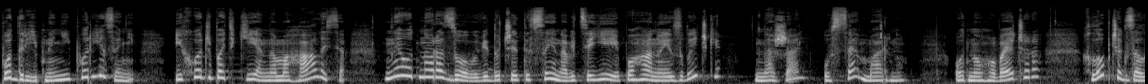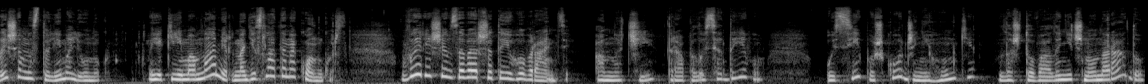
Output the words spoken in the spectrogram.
подрібнені й порізані, і хоч батьки намагалися неодноразово відучити сина від цієї поганої звички, на жаль, усе марно. Одного вечора хлопчик залишив на столі малюнок, який мав намір надіслати на конкурс. Вирішив завершити його вранці, а вночі трапилося диво. Усі пошкоджені гумки влаштували нічну нараду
